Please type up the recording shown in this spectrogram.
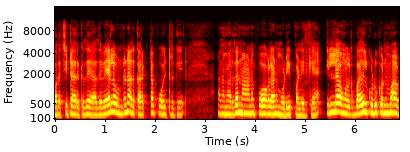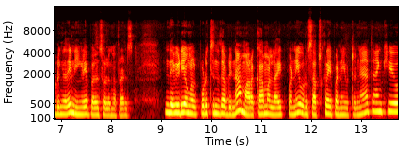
குறைச்சிட்டா இருக்குது. அது வேலை உண்டுன்னு அது கரெக்டாக போயிட்டுருக்கு. அந்த மாதிரி தான் நானும் போகலான்னு முடிவு பண்ணியிருக்கேன். இல்லை உங்களுக்கு பதில் கொடுக்கணுமா அப்படிங்கிறதே நீங்களே பதில் சொல்லுங்கள் ஃப்ரெண்ட்ஸ் இந்த வீடியோ உங்களுக்கு பிடிச்சிருந்தது அப்படின்னா மறக்காமல் லைக் பண்ணி ஒரு சப்ஸ்கிரைப் பண்ணி விட்டுருங்க. தேங்க்யூ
